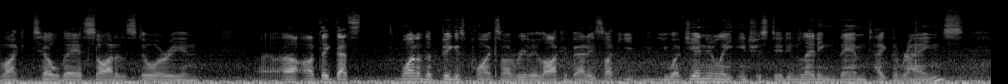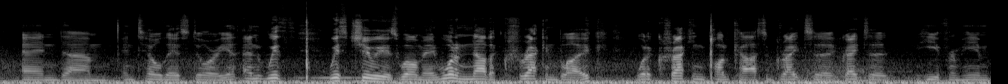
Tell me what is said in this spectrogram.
like tell their side of the story and uh, I think that's one of the biggest points I really like about it is like you, you are genuinely interested in letting them take the reins and um, and tell their story and with with Chewy as well man what another cracking bloke what a cracking podcast great to great to hear from him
